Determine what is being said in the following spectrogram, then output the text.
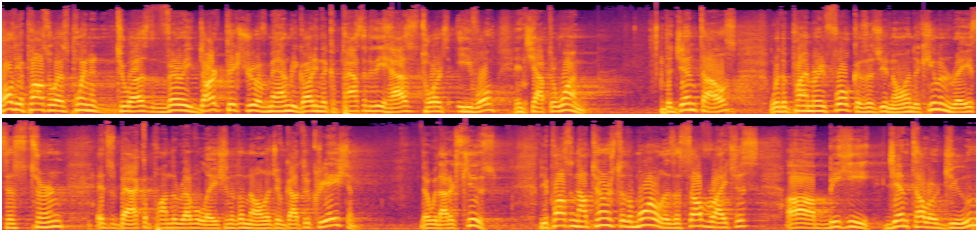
Paul the Apostle has pointed to us the very dark picture of man regarding the capacity he has towards evil in chapter 1. The Gentiles were the primary focus, as you know, and the human race has turned its back upon the revelation of the knowledge of God through creation. They're without excuse. The apostle now turns to the moral as a self righteous, uh, be he Gentile or Jew,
